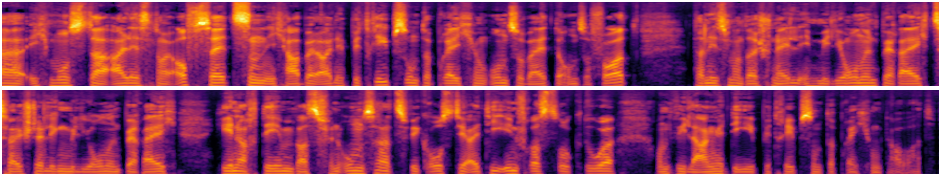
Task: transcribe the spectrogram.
äh, ich muss da alles neu aufsetzen, ich habe eine Betriebsunterbrechung und so weiter und so fort, dann ist man da schnell im Millionenbereich, zweistelligen Millionenbereich, je nachdem, was für ein Umsatz, wie groß die IT-Infrastruktur und wie lange die Betriebsunterbrechung dauert.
